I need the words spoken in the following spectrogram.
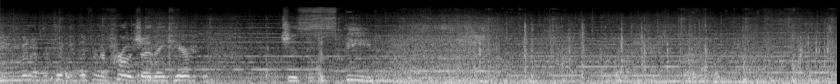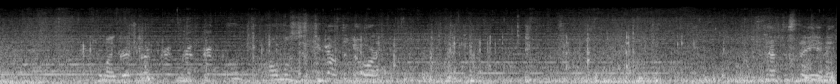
I'm gonna have to take a different approach, I think, here, which is speed. On, grip, grip, grip, grip, grip. Ooh, almost just took out the door. Just have to stay in it.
